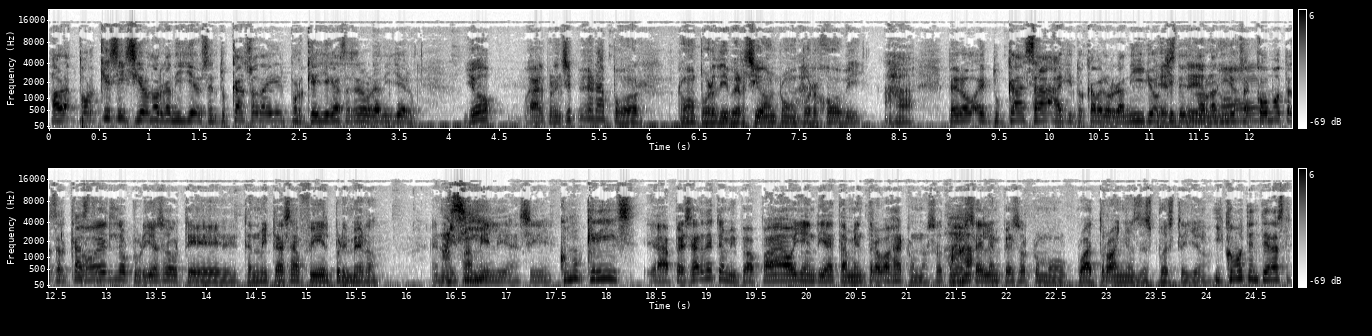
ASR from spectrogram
ahora, ¿por qué se hicieron organilleros? En tu caso, Dair, ¿por qué llegaste a ser organillero? Yo, al principio era por, como por diversión, como por hobby. Ajá. Pero en tu casa alguien tocaba el organillo, ¿quién Este, tenía un organillo? O sea, no, ¿cómo te acercaste? No, es lo curioso que, que en mi casa fui el primero. en ¿Ah, mi sí? familia, sí. ¿Cómo crees? A pesar de que mi papá hoy en día también trabaja con nosotros, Ajá. él empezó como cuatro años después que yo. ¿Y cómo te enteraste?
